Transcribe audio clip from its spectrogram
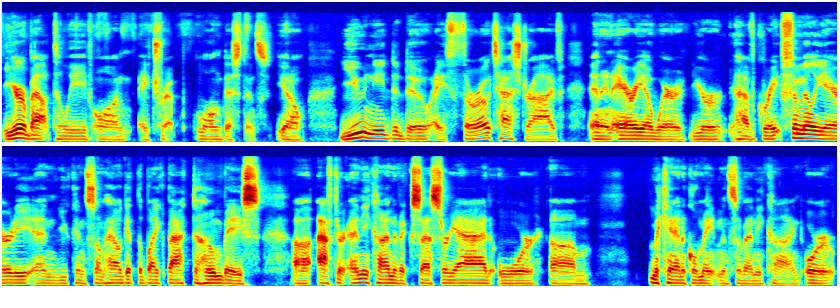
you're about to leave on a trip, long distance, you know you need to do a thorough test drive in an area where you have great familiarity and you can somehow get the bike back to home base uh, after any kind of accessory add or um, mechanical maintenance of any kind or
